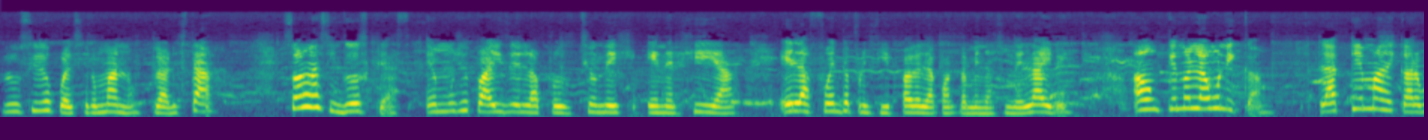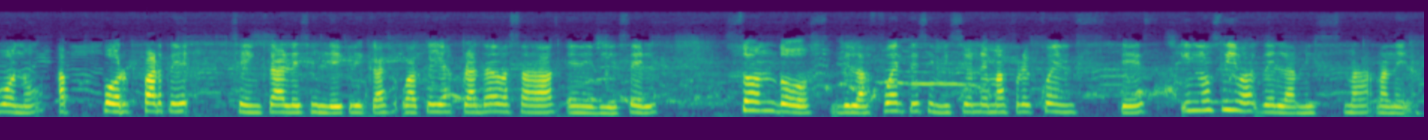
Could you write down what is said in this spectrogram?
producidos por el ser humano, claro está. Son las industrias. En muchos países la producción de energía es la fuente principal de la contaminación del aire, aunque no la única. La quema de carbono por parte centrales eléctricas o aquellas plantas basadas en el diésel son dos de las fuentes de emisiones más frecuentes y nocivas de la misma manera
